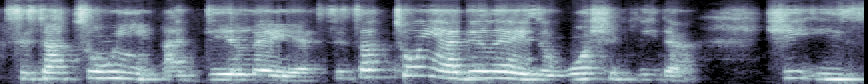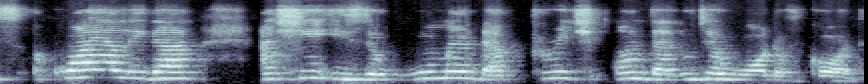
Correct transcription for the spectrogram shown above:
Sister Toyin Adeleye. Sister Toyin Adeleye is a worship leader. She is a choir leader and she is a woman that preach undiluted word of God.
